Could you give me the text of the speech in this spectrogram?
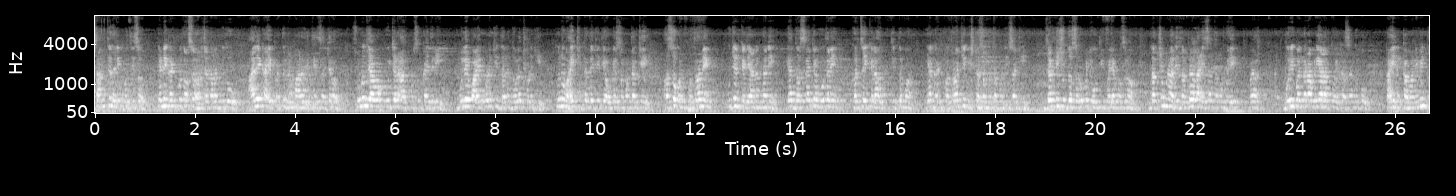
सांगते धरी पतीचं त्याने गणपत असं हर्षदाला दिदो आले काही प्रत्येक महाराज येथे सचर. सोडून द्यावा कुविचार आजपासून काहीतरी. मुले बाळे कोणाची धन दौलत कोणाची पुन वाई चिंता त्याची ते अवघ्या समर्थांचे. असो गणपत्राने पूजन केले आनंदाने. या दसऱ्याच्या मोताने खर्चही केला उत्तम. या गणपत्राची निष्ठा समर्थपतीसाठी जडणी शुद्ध स्वरूपाची होती पहिल्यापासून. लक्ष्मण आधी जंगलाला ऐसा अनुभव एक बोरी बंधनावर आला तो एका सांगतो. काही कामानिमित्त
